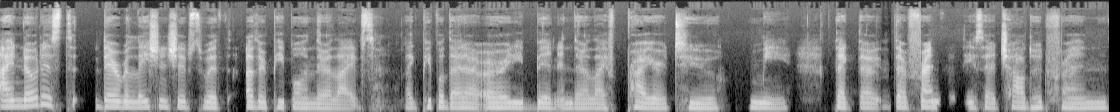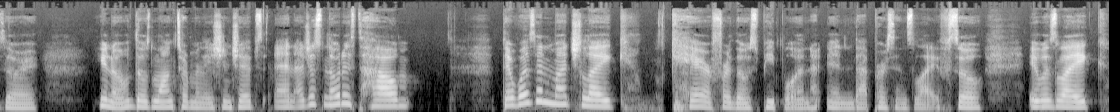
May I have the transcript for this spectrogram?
I noticed their relationships with other people in their lives, like people that had already been in their life prior to me, like their mm-hmm. their friends that they said childhood friends or you know those long term relationships, and I just noticed how there wasn't much like care for those people in in that person's life. So it was like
